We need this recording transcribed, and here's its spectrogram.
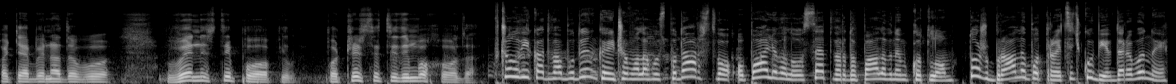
хоча б на добу, винести попіл, почистити димохода. Чоловіка два будинки і чимале господарство опалювали усе твердопаливним котлом. Тож брали по 30 кубів деревини.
